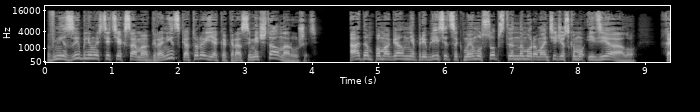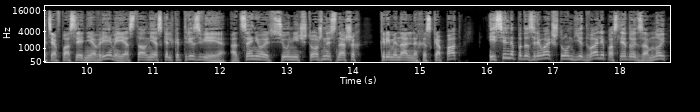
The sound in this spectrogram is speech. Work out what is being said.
в незыблемости тех самых границ, которые я как раз и мечтал нарушить. Адам помогал мне приблизиться к моему собственному романтическому идеалу, хотя в последнее время я стал несколько трезвее оценивать всю ничтожность наших криминальных эскапад и сильно подозревать, что он едва ли последует за мной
